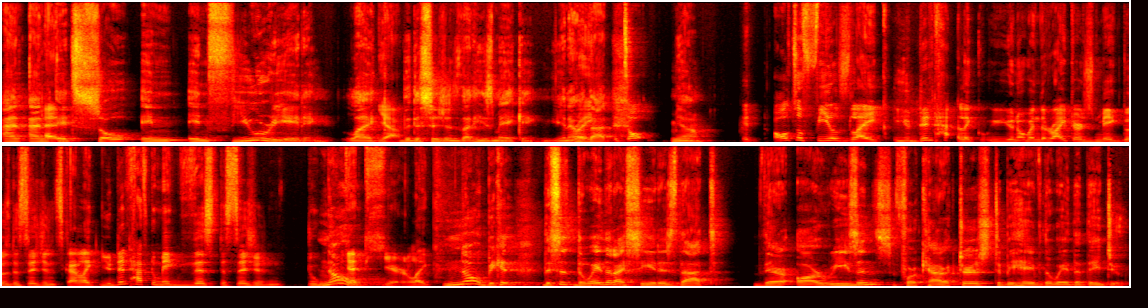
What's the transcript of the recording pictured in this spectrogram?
and, and And- it's so in infuriating, like Yeah. the decisions that he's making. You know right? that, it's all yeah, it also feels like you didn't ha- like you know when the writers make those decisions kind of like you didn't have to make this decision to No. get here like no, because this is the way that I see it is that there are reasons for characters to behave the way that they do.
